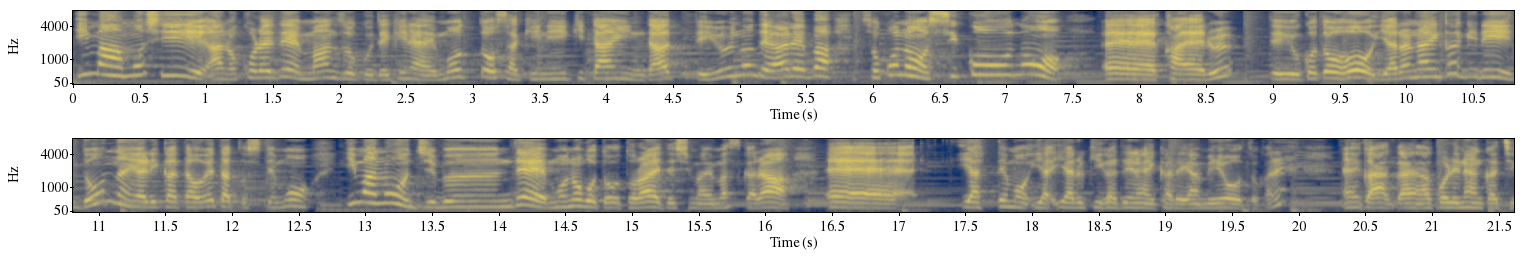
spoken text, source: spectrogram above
今もしあのこれで満足できないもっと先に行きたいんだっていうのであればそこの思考の、えー、変えるっていうことをやらない限りどんなやり方を得たとしても今の自分で物事を捉えてしまいますから、えーやってもややる気が出ないからやめようとかね、えー、これなんか違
